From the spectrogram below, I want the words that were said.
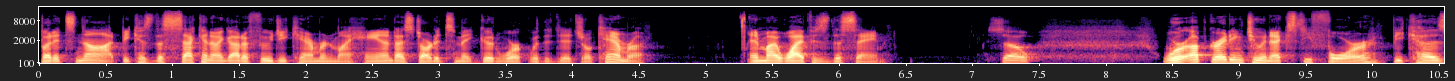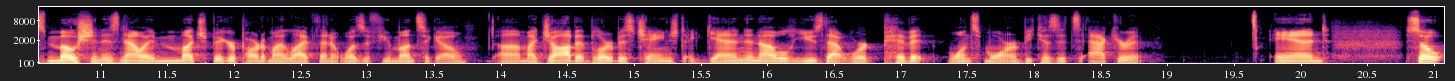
but it's not because the second I got a Fuji camera in my hand, I started to make good work with a digital camera. And my wife is the same. So we're upgrading to an X-T4 because motion is now a much bigger part of my life than it was a few months ago. Uh, my job at Blurb has changed again, and I will use that word pivot once more because it's accurate. And so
